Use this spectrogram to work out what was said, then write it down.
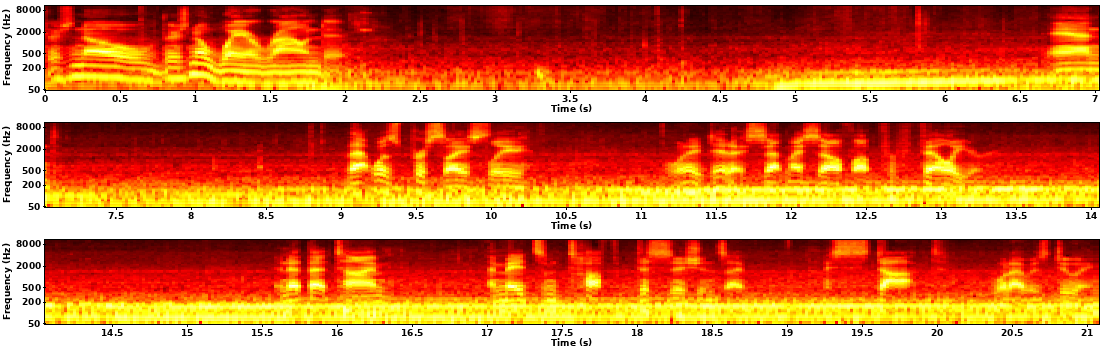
there's no there's no way around it. And that was precisely what I did. I set myself up for failure. And at that time, I made some tough decisions. I, I stopped what I was doing.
